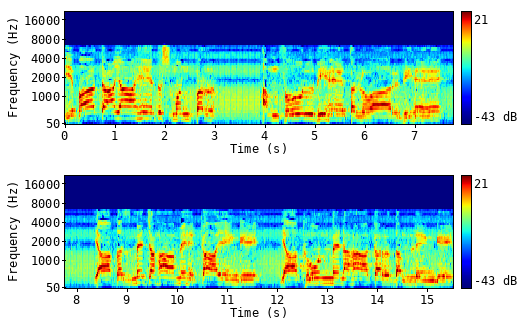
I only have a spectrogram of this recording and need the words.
یہ بات آیا ہے دشمن پر ہم پھول بھی ہیں، تلوار بھی ہیں یا بز میں جہاں مہکائیں گے، یا خون میں نہا کر دم لیں گے۔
